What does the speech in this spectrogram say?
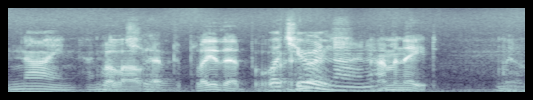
nine. I'm well, not I'll sure. have to play that boy. What's yours? nine. I'm an eight. No,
